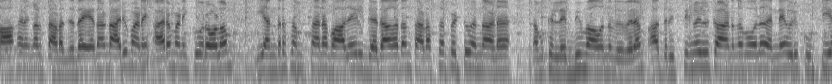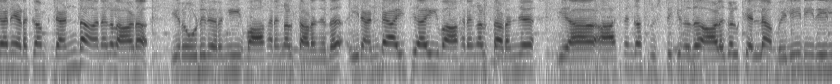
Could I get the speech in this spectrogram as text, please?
വാഹനങ്ങൾ തടഞ്ഞത്. ഏതാണ്ട് അരമണി അരമണിക്കൂറോളം ഈ അന്തർ സംസ്ഥാന പാതയിൽ ഗതാഗതം തടസ്സപ്പെട്ടു എന്നാണ് നമുക്ക് ലഭ്യമാവുന്ന വിവരം. ആ ദൃശ്യങ്ങളിൽ കാണുന്ന പോലെ തന്നെ ഒരു കുട്ടിയാനെ അടക്കം രണ്ട് ആനകളാണ് ഈ റോഡിലിറങ്ങി വാഹനങ്ങൾ തടഞ്ഞത്. ഈ രണ്ടാഴ്ചയായി വാഹനങ്ങൾ തടഞ്ഞ് ആശങ്ക സൃഷ്ടിക്കുന്നത് ആളുകൾക്കെല്ലാം വലിയ രീതിയിൽ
